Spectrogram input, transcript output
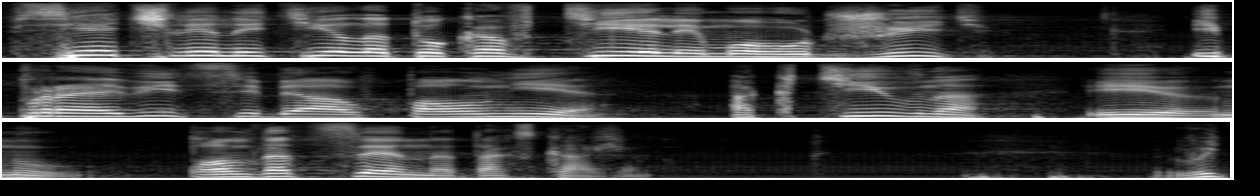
все члены тела только в теле могут жить и проявить себя вполне активно и ну, полноценно, так скажем. Вы,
